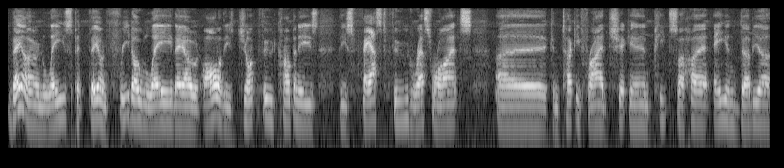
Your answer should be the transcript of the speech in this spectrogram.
They own Lay's, they own Frito Lay, they own all of these junk food companies, these fast food restaurants, uh, Kentucky Fried Chicken, Pizza Hut, A and W.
